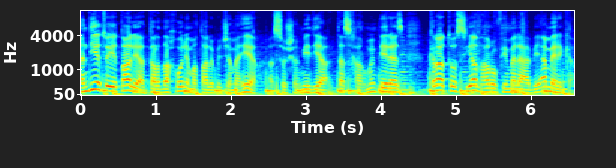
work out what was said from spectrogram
أندية إيطاليا ترضخ لمطالب الجماهير. السوشيال ميديا تسخر من بيريز. كراتوس يظهر في ملاعب أمريكا.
